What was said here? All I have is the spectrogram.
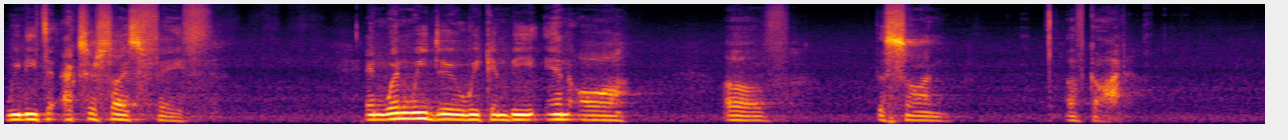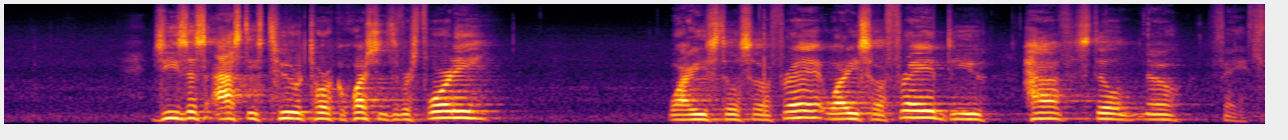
we need to exercise faith. And when we do, we can be in awe of the Son of God. Jesus asked these two rhetorical questions in verse 40. Why are you still so afraid? Why are you so afraid? Do you have still no faith.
